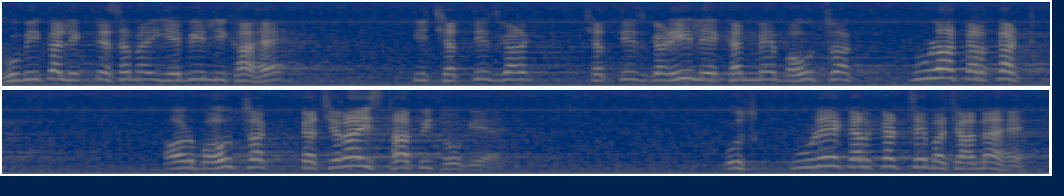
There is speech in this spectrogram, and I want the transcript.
भूमिका लिखते समय यह भी लिखा है कि छत्तीसगढ़, छत्तीसगढ़ी लेखन में बहुत सा कूड़ा करकट और बहुत सा कचरा स्थापित हो गया है। उस कूड़े करकट से बचाना है।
